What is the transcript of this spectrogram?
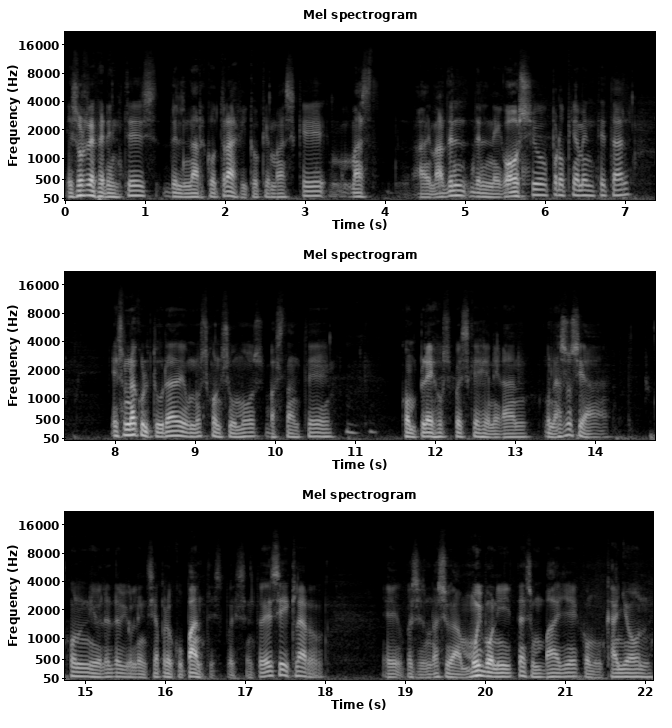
esos referentes del narcotráfico, que más que más además del, negocio propiamente tal, es una cultura de unos consumos bastante complejos, pues que generan una sociedad con niveles de violencia preocupantes, pues. Entonces sí, claro, eh, pues es una ciudad muy bonita, es un valle con un cañón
